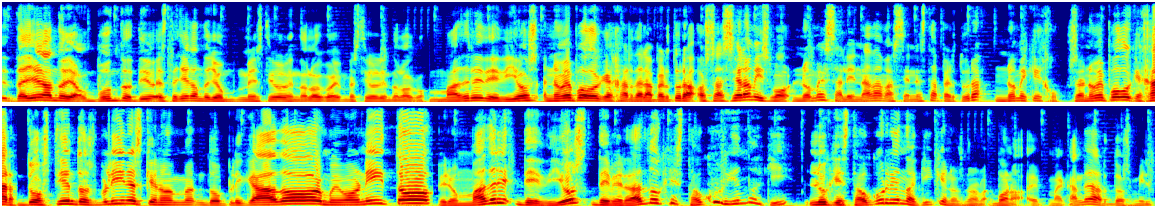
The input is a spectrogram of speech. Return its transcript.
está llegando ya un punto, tío. Está llegando yo, me estoy volviendo loco, eh, me estoy volviendo loco. Madre de Dios, no me puedo quejar de la apertura. O sea, si ahora mismo no me sale nada más en esta apertura, no me quejo. O sea, no me puedo quejar. 200 blines, que no duplicador, muy bonito. Pero madre de Dios, de verdad lo que está ocurriendo aquí, lo que está ocurriendo aquí, que no es normal. Bueno, eh, me acaban de dar 2000,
